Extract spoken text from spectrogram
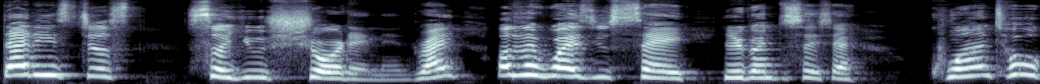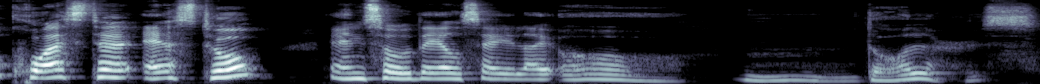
That is just so you shorten it, right? Otherwise, you say, you're going to say, say ¿cuánto cuesta esto? And so they'll say, like, oh, mm, dollars,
